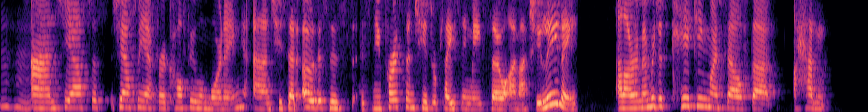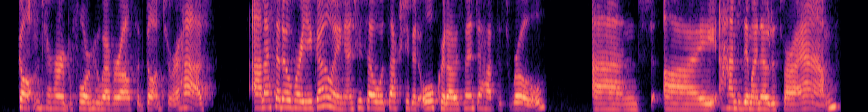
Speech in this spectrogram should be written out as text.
Mm-hmm. And she asked us she asked me out for a coffee one morning and she said, Oh, this is this new person, she's replacing me, so I'm actually leaving. And I remember just kicking myself that I hadn't gotten to her before whoever else had gotten to her had. And I said, Oh, where are you going? And she said, Well, it's actually a bit awkward. I was meant to have this role. And I handed in my notice where I am.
